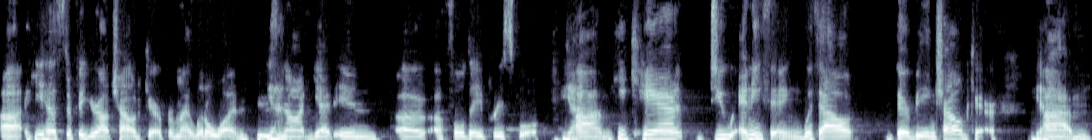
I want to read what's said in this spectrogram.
uh, he has to figure out childcare for my little one who's yeah. not yet in a, a full day preschool. Yeah. Um, he can't do anything without there being childcare. Yeah. Um,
